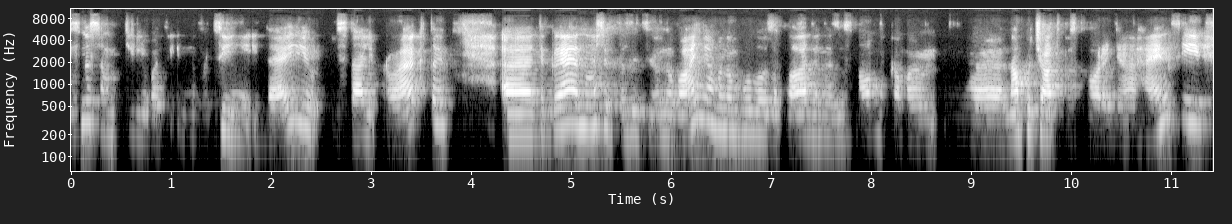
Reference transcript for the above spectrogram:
бізнесам втілювати інноваційні ідеї і сталі проекти. Е, Таке наше позиціонування воно було закладене засновниками е, на початку створення агенції.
